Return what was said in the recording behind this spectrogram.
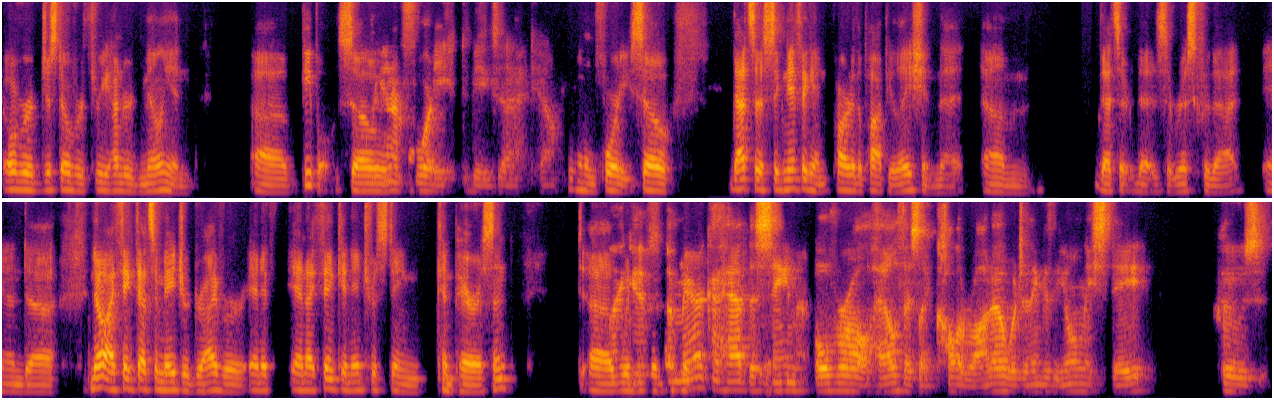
over just over 300 million uh, people. So 340 to be exact. Yeah, 340. So that's a significant part of the population that um, that's a that's a risk for that. And uh, no, I think that's a major driver. And if and I think an interesting comparison uh, like would, if would, America had the same overall health as like Colorado, which I think is the only state whose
